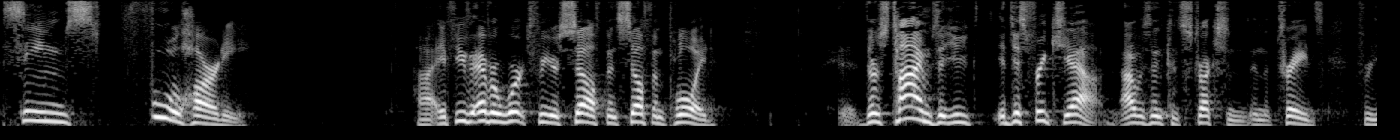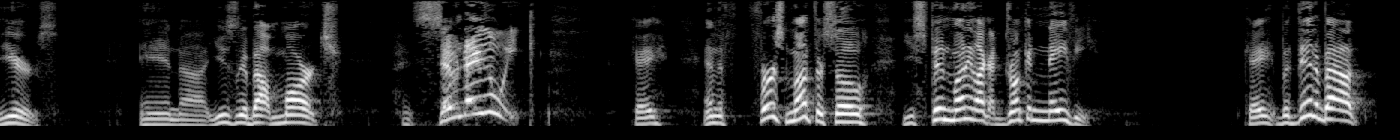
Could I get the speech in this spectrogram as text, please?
seems foolhardy. Uh, if you've ever worked for yourself, been self-employed, there's times that you, it just freaks you out. I was in construction in the trades for years. And, uh, usually about March, seven days a week. Okay. And the first month or so, you spend money like a drunken Navy. Okay. But then about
